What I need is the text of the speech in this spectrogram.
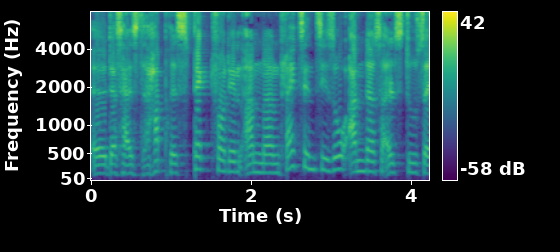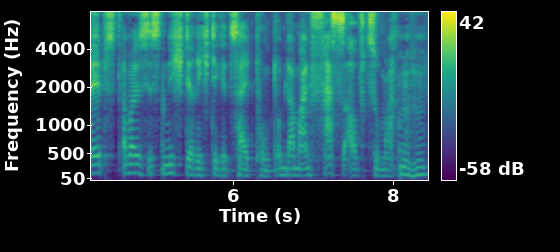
Äh, das heißt, hab Respekt vor den anderen. Vielleicht sind sie so anders als du selbst, aber es ist nicht der richtige Zeitpunkt, um da mal ein Fass aufzumachen. Mhm.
